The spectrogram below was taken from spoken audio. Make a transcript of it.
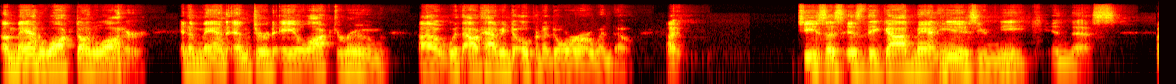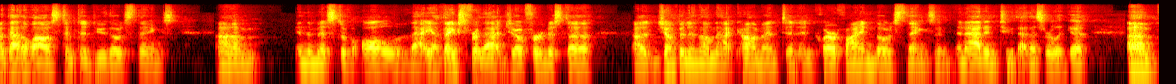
a man walked on water, and a man entered a locked room uh, without having to open a door or a window. Uh, Jesus is the God man. He is unique in this but that allows him to do those things um, in the midst of all of that. Yeah, thanks for that, Joe, for just uh, uh, jumping in on that comment and, and clarifying those things and, and, adding to that. That's really good. Um,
